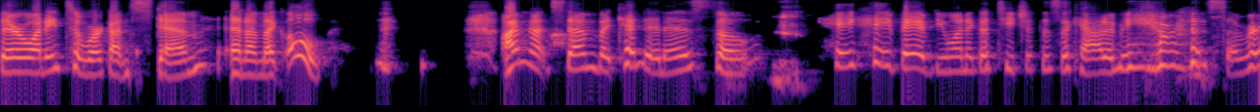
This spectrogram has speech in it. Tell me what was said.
they're wanting to work on STEM, and I'm like, oh. I'm not STEM, but Kendon is. So, Yeah. hey, hey, babe, do you want to go teach at this academy over the mm. summer?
